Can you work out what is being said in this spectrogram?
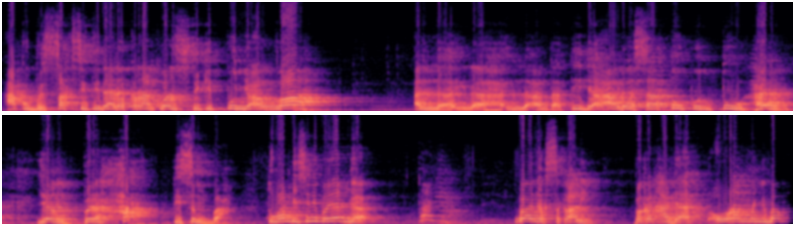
Aku bersaksi tidak ada keraguan sedikit pun ya Allah. Allah ilaha illa anta. Tidak ada satupun Tuhan yang berhak disembah. Tuhan di sini banyak nggak? Banyak. Banyak sekali. Bahkan ada orang menyembah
